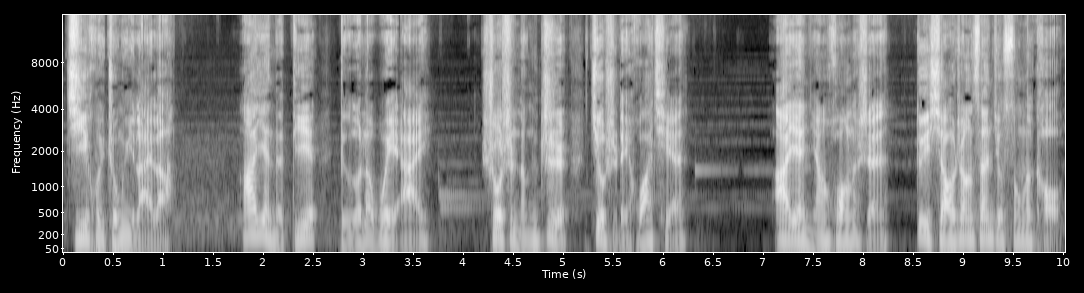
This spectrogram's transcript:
机会终于来了，阿燕的爹得了胃癌。说是能治，就是得花钱。阿燕娘慌了神，对小张三就松了口，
